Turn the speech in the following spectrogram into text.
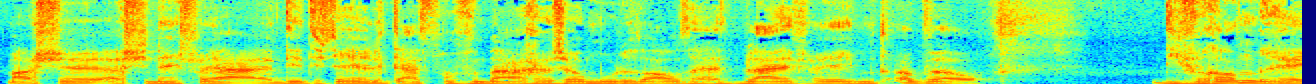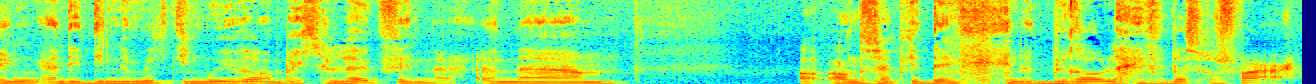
Maar als je, als je denkt van ja, dit is de realiteit van vandaag en zo moet het altijd blijven. Je moet ook wel die verandering en die dynamiek, die moet je wel een beetje leuk vinden. En uh, anders heb je denk ik in het bureauleven best wel zwaar.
